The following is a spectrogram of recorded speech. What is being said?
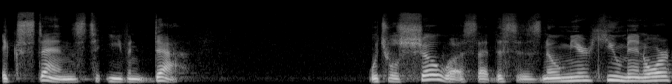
extends to even death, which will show us that this is no mere human or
